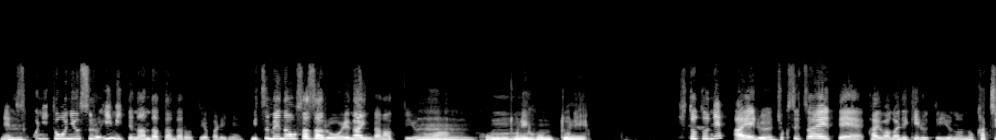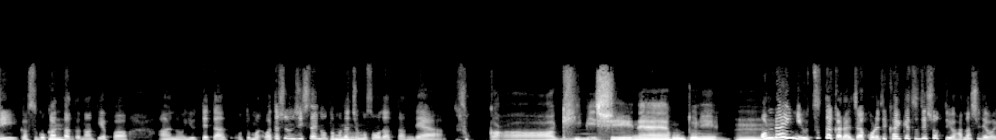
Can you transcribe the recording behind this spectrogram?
ね、うん。そこに投入する意味って何だったんだろうって、やっぱりね、見つめ直さざるを得ないんだなっていうのは、うん。本当にうん。本当に。人とね、会える、うん。直接会えて会話ができるっていうのの価値がすごかったんだなって、やっぱ、あの、言ってたお友、私の実際のお友達もそうだったんで、そっかうん。厳しいね、本当に。うん。オンラインに移ったから、じゃあこれで解決でしょっていう話では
